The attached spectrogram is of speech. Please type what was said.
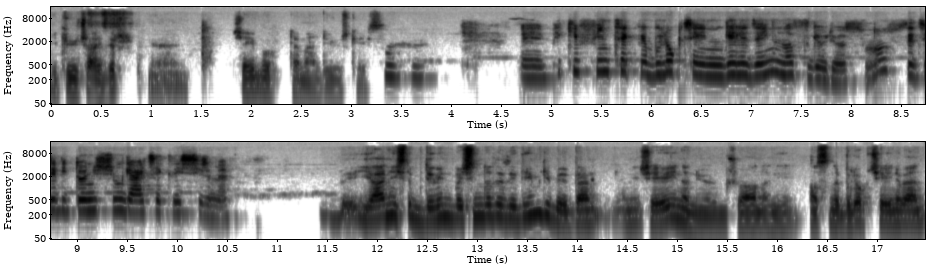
2-3 aydır yani şey bu temelde use case. Hı hı. Ee, peki fintech ve blockchain'in geleceğini nasıl görüyorsunuz? Sizce bir dönüşüm gerçekleşir mi? Yani işte demin başında da dediğim gibi ben hani şeye inanıyorum şu an hani aslında blockchain'i ben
